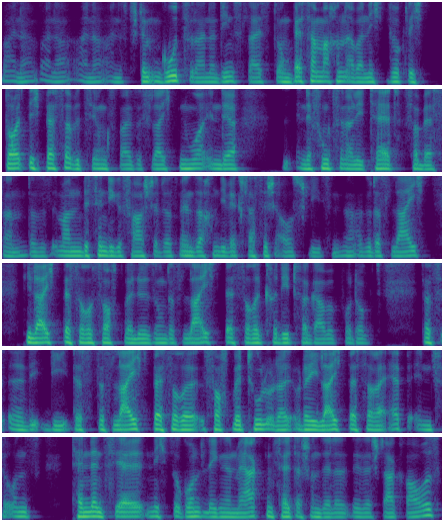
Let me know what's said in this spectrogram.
einer, einer, einer, eines bestimmten Guts oder einer Dienstleistung besser machen, aber nicht wirklich deutlich besser, beziehungsweise vielleicht nur in der, in der Funktionalität verbessern. Das ist immer ein bisschen die Gefahr stellt. Das wären Sachen, die wir klassisch ausschließen. Ne? Also das leicht, die leicht bessere Softwarelösung, das leicht bessere Kreditvergabeprodukt, das, äh, die, die, das, das leicht bessere Software-Tool oder, oder die leicht bessere App in für uns tendenziell nicht so grundlegenden Märkten fällt da schon sehr, sehr, sehr stark raus.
